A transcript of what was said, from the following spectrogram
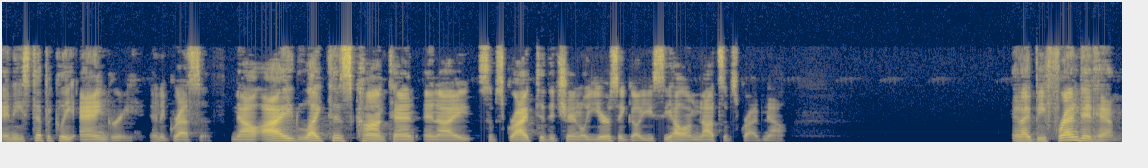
And he's typically angry and aggressive. Now, I liked his content and I subscribed to the channel years ago. You see how I'm not subscribed now. And I befriended him.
